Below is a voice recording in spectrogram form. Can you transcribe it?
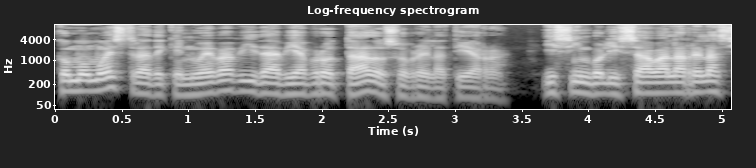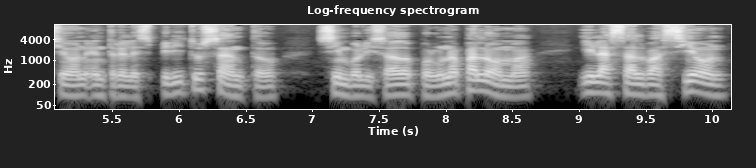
como muestra de que nueva vida había brotado sobre la tierra, y simbolizaba la relación entre el Espíritu Santo, simbolizado por una paloma, y la salvación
